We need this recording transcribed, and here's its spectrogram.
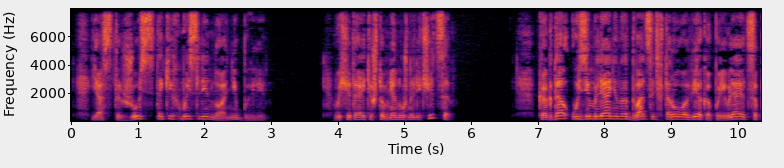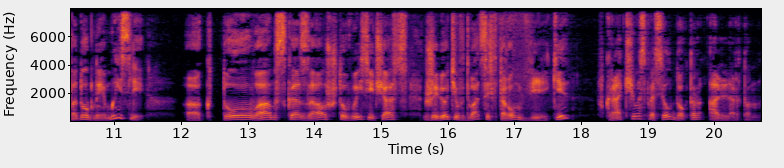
— «я стыжусь таких мыслей, но они были». «Вы считаете, что мне нужно лечиться?» Когда у землянина 22 века появляются подобные мысли, а кто вам сказал, что вы сейчас живете в 22 веке? вкратчиво спросил доктор Аллертон.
